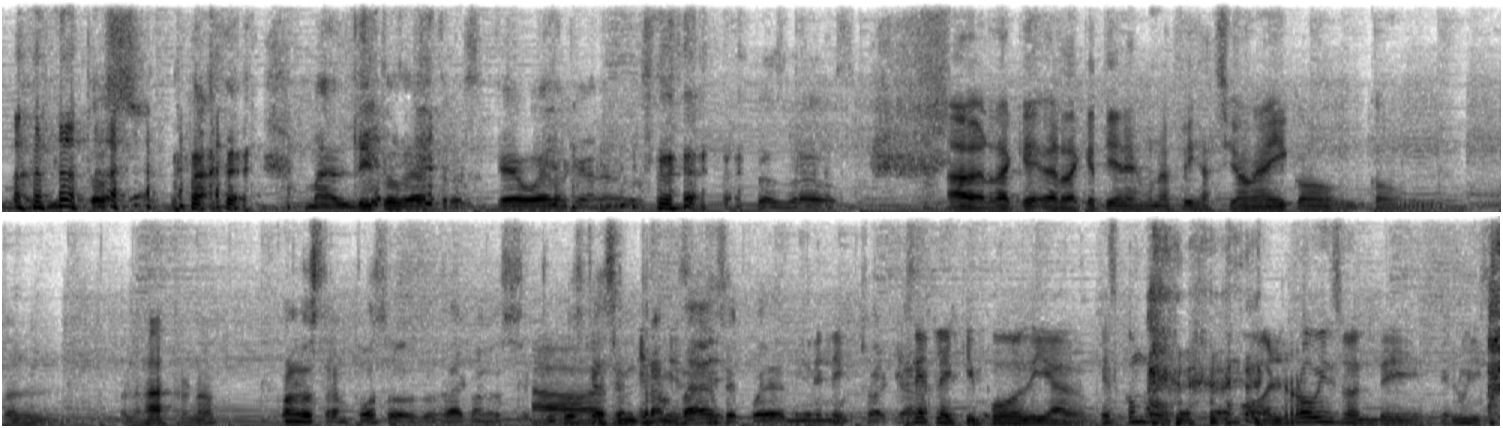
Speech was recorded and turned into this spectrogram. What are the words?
Malditos. malditos astros. Qué bueno que ganaron los, los Bravos. Ah, verdad que, verdad que tienes una fijación ahí con, con con, los astros, ¿no? Con los tramposos, o sea, con los equipos que hacen trampas se pueden ir mucho acá. Es el equipo odiado. Es como, el Robinson de, Luis.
